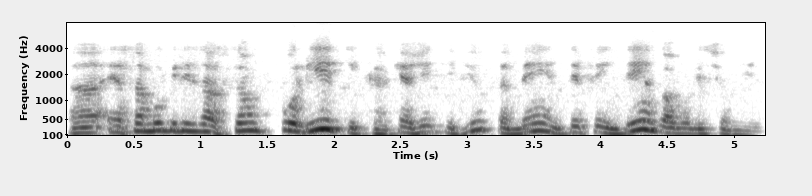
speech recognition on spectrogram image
Ah, essa mobilização política que a gente viu também defendendo o abolicionismo.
